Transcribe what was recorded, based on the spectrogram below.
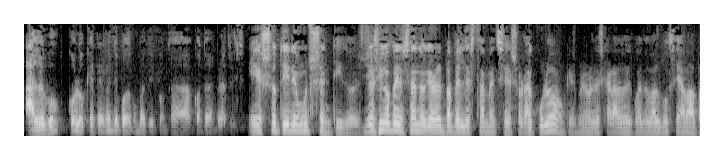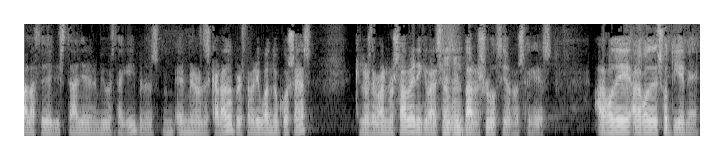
algo con lo que realmente pueda combatir contra, contra la emperatriz. Eso tiene muchos sentidos. Yo sigo pensando que ahora el papel de Stamets es oráculo, aunque es menos descarado que cuando balbuceaba a Palacio de Cristal y el enemigo está aquí, pero es, es menos descarado, pero está averiguando cosas que los demás no saben y que van a ser útil para resolución, o sea que es algo de, algo de eso tiene.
